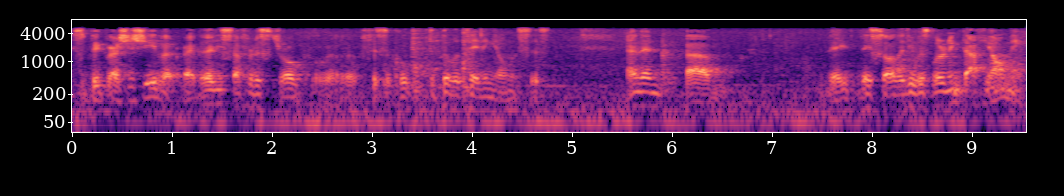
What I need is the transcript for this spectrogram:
He's a big Rosh Yeshiva, right? But then he suffered a stroke, or a physical debilitating illnesses. And then um, they, they saw that he was learning Daf Yomi.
